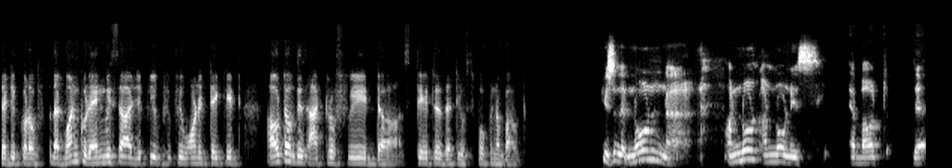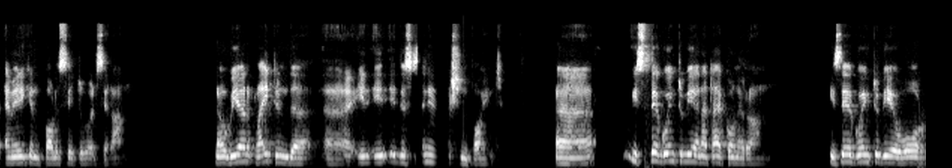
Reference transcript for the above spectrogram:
that you could have that one could envisage if you if you want to take it out of this atrophied uh, status that you've spoken about? You see, the known uh, unknown unknown is about the American policy towards Iran. Now we are right in the uh, it, it, this is an inflection point. Is there going to be an attack on Iran? Is there going to be a war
